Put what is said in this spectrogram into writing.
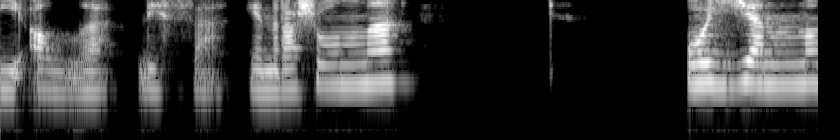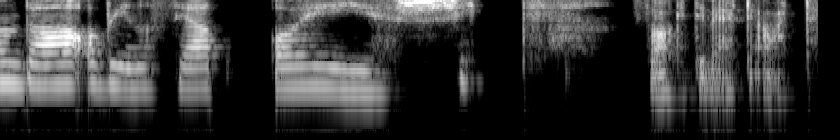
i alle disse generasjonene. Og gjennom da å begynne å si at Oi, shit, så aktivert jeg har vært.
